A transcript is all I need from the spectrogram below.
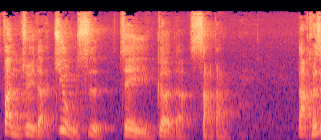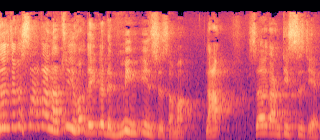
犯罪的就是这一个的撒旦。那可是这个撒旦呢，最后的一个的命运是什么？那十二章第四节，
